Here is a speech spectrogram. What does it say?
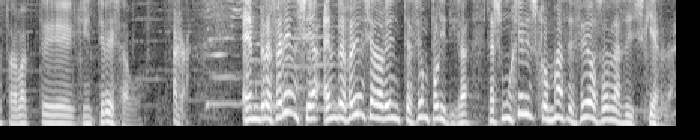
está la parte que interesa? Acá. En referencia, en referencia a la orientación política, las mujeres con más deseo son las de izquierda,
